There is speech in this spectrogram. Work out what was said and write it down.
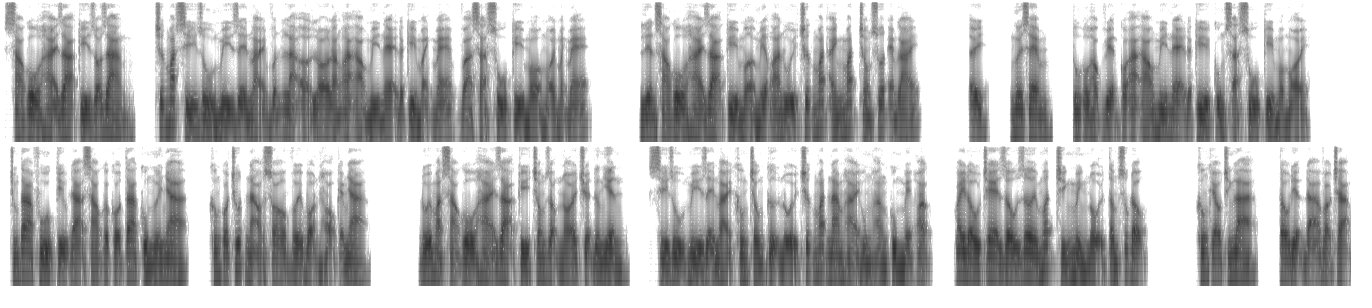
Sao gỗ hải dạ kỳ rõ ràng, trước mắt xì dù mì dễ lại vẫn là ở lo lắng ạ ảo mì nẹ đặc kỳ mạnh mẽ và xả sủ kỳ mò mỏi mạnh mẽ. Liền sao gỗ hải dạ kỳ mở miệng an ủi trước mắt ánh mắt trong suốt em gái. Ây ngươi xem tu hồ học viện có ạ áo mỹ nẹ đặc kỳ cùng xả sủ kỳ mò mỏi chúng ta phủ cựu đạ xảo có ta cùng ngươi nha, không có chút nào so với bọn họ kém nha. Đối mặt xảo gỗ hải dạ kỳ trong giọng nói chuyện đương nhiên xì dù mỹ dễ lại không chống cự nổi trước mắt nam hải hung hăng cùng mễ hoặc, quay đầu che giấu rơi mất chính mình nội tâm xúc động. Không khéo chính là, tàu điện đã vào trạm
